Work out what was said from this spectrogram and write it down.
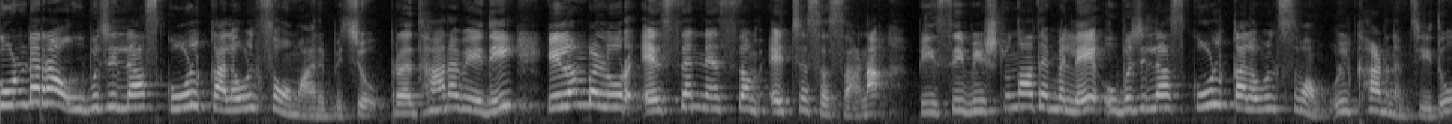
കുണ്ടറ ഉപജില്ലാ സ്കൂൾ കലോത്സവം ആരംഭിച്ചു. പ്രധാന വേദി Elampalloor S N S M H S S ആണ്. P C Vishnunath M L A ഉപജില്ലാ സ്കൂൾ കലോത്സവം ഉദ്ഘാടനം ചെയ്തു.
